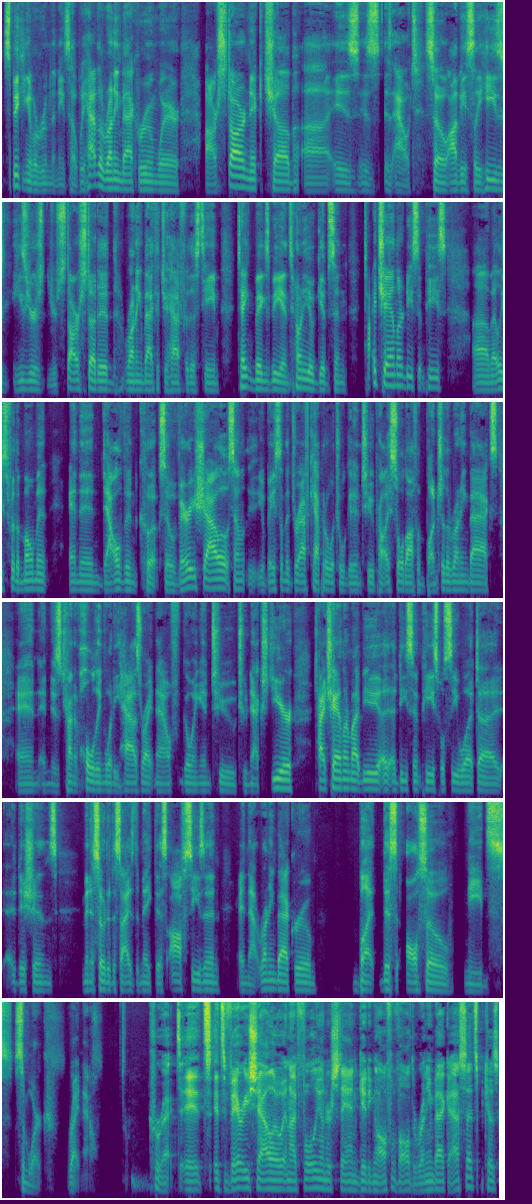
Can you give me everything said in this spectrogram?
Speaking of a room that needs help, we have the running back room where our star Nick Chubb uh, is is is out. So obviously he's he's your your star-studded running back that you have for this team. Tank Bigsby, Antonio Gibson, Ty Chandler, decent piece, um, at least for the moment and then Dalvin Cook. So very shallow. Some you know, based on the draft capital, which we'll get into, probably sold off a bunch of the running backs and and is kind of holding what he has right now going into to next year. Ty Chandler might be a, a decent piece. We'll see what uh, additions Minnesota decides to make this off season and that running back room. But this also needs some work right now. Correct. It's it's very shallow, and I fully understand getting off of all the running back assets because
